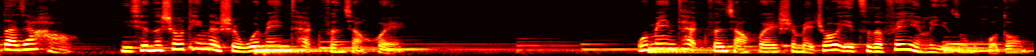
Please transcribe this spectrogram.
大家好，你现在收听的是 Women in Tech 分享会。Women in Tech 分享会是每周一次的非盈利 Zoom 活动，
